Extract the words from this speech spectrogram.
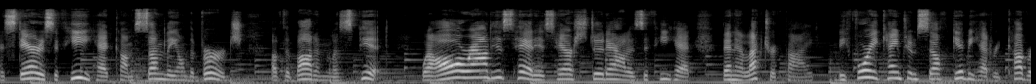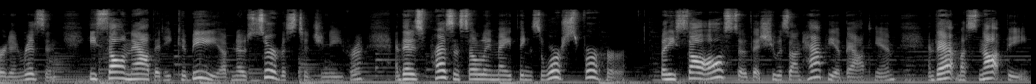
and stared as if he had come suddenly on the verge of the bottomless pit, while all round his head his hair stood out as if he had been electrified. Before he came to himself, Gibbie had recovered and risen. He saw now that he could be of no service to Ginevra, and that his presence only made things worse for her. But he saw also that she was unhappy about him, and that must not be.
